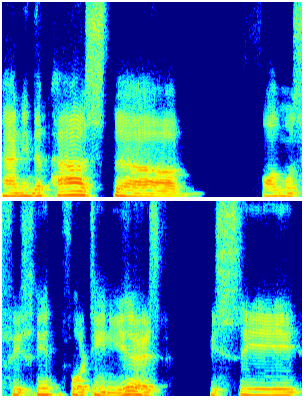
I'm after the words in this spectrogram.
and in the past uh, almost 15, 14 years, we see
